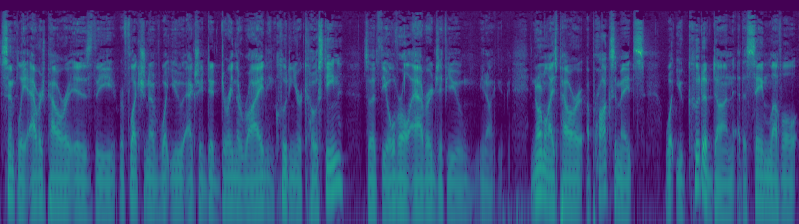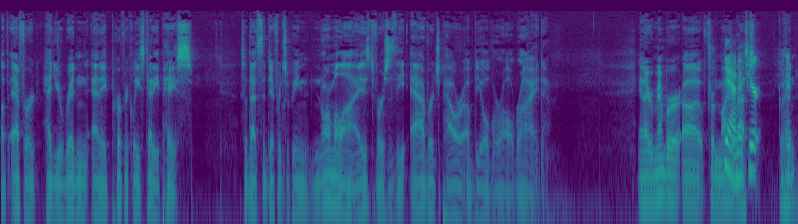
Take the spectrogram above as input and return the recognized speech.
simply, average power is the reflection of what you actually did during the ride, including your coasting. So that's the overall average. If you, you know, normalized power approximates what you could have done at the same level of effort had you ridden at a perfectly steady pace. So that's the difference between normalized versus the average power of the overall ride. And I remember uh, from my yeah, and last, if you're go ahead.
